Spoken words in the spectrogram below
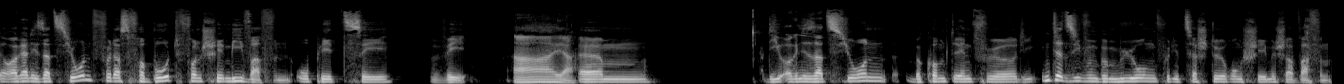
Organisation für das Verbot von Chemiewaffen, OPCW. Ah ja. Ähm, die Organisation bekommt den für die intensiven Bemühungen für die Zerstörung chemischer Waffen.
